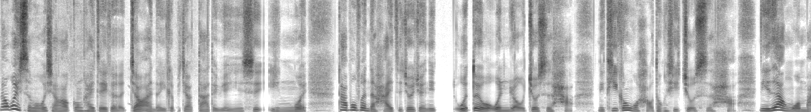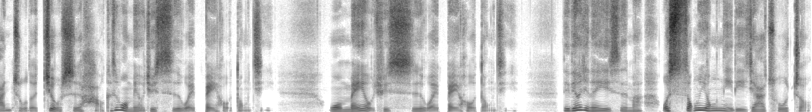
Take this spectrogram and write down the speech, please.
那为什么我想要公开这个教案的一个比较大的原因，是因为大部分的孩子就会觉得你。我对我温柔就是好，你提供我好东西就是好，你让我满足的就是好。可是我没有去思维背后动机，我没有去思维背后动机。你了解的意思吗？我怂恿你离家出走，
